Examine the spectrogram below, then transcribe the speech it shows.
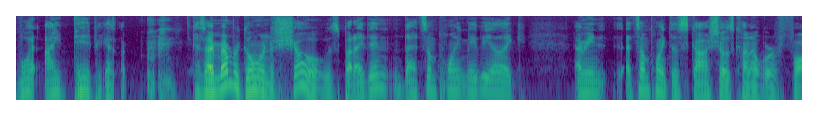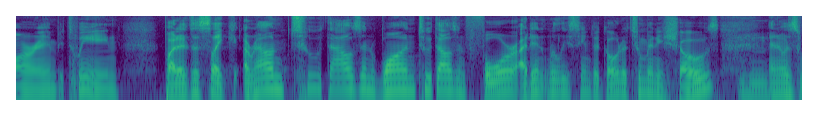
what I did because because I remember going to shows, but I didn't at some point maybe like I mean at some point the ska shows kind of were far in between, but it's just like around 2001 2004 I didn't really seem to go to too many shows, Mhm. and it was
